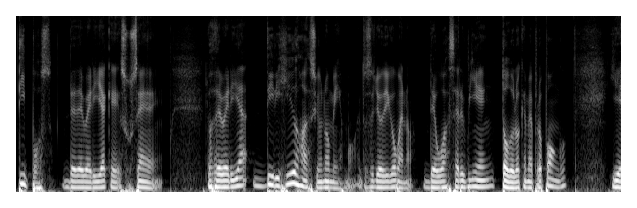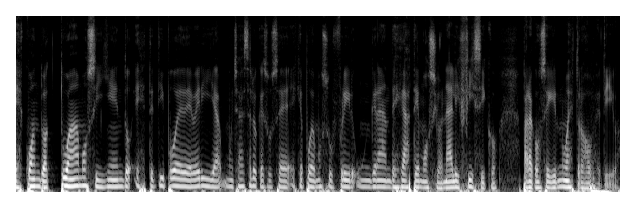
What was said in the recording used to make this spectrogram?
tipos de debería que suceden los debería dirigidos hacia uno mismo. Entonces yo digo, bueno, debo hacer bien todo lo que me propongo. Y es cuando actuamos siguiendo este tipo de debería, muchas veces lo que sucede es que podemos sufrir un gran desgaste emocional y físico para conseguir nuestros objetivos,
